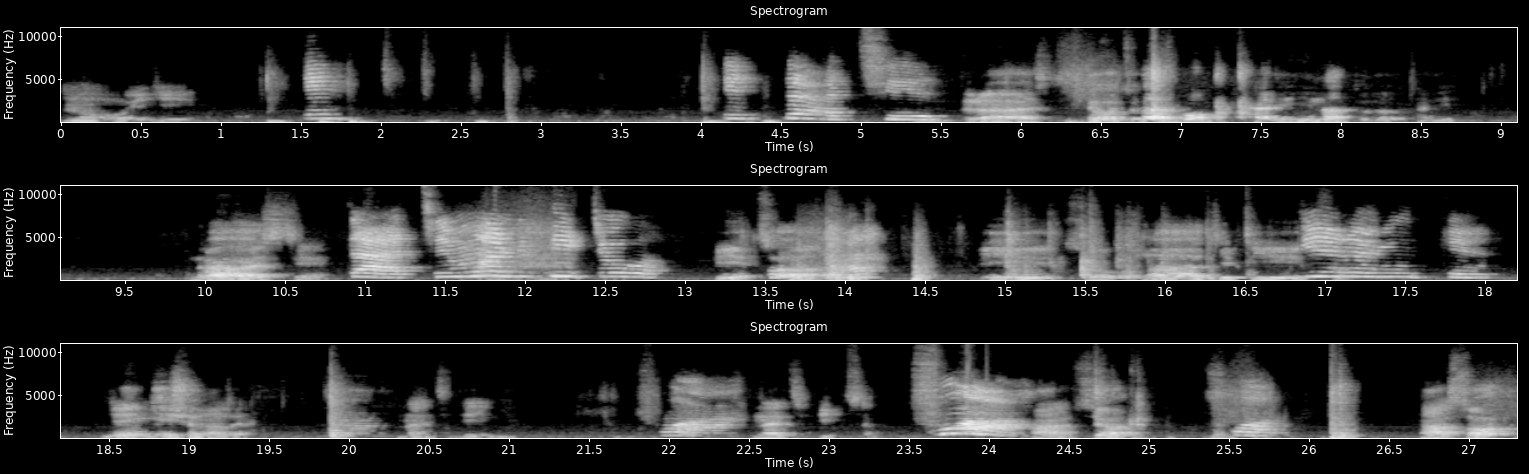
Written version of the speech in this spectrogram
Ну, иди. Здрасте. Ты вот сюда сбоку подходи, не надо туда заходить. Здрасте. Пиццу? Пиццу. Нате пиццу. Деньги еще надо? Нате деньги. Нате пицца. А, все? А, сок?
